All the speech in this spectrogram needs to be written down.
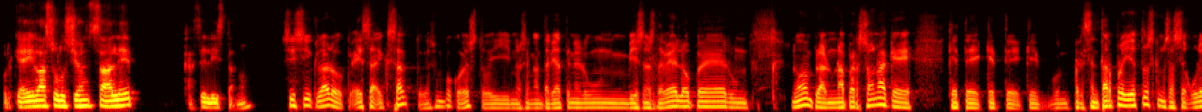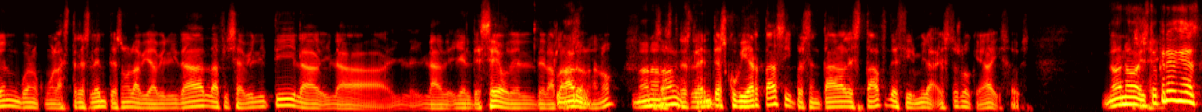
porque ahí la solución sale casi lista, ¿no? Sí, sí, claro, es, exacto, es un poco esto. Y nos encantaría tener un business developer, un, ¿no? En plan, una persona que, que te, que te que presentar proyectos que nos aseguren, bueno, como las tres lentes, ¿no? La viabilidad, la feasibility y, la, y, la, y, la, y el deseo del, de la claro. persona, ¿no? No, no, no, tres lentes cubiertas y presentar al staff, decir, mira, esto es lo que hay, ¿sabes? No, no, esto sí. creo que es,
